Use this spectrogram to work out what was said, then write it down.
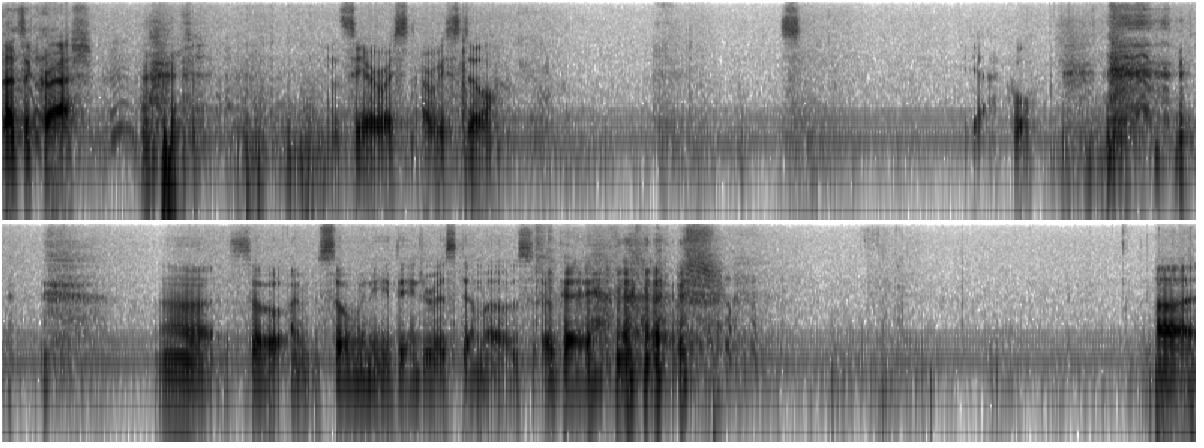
that's a crash. Let's see, are we, are we still? Yeah, cool. uh, So I'm so many dangerous demos. Okay. uh,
